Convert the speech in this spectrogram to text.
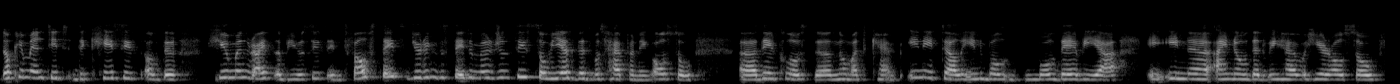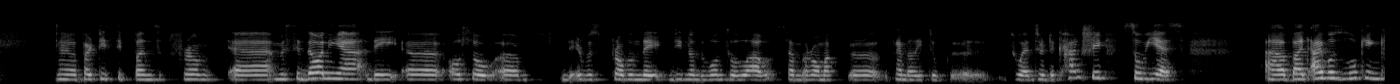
documented the cases of the human rights abuses in 12 states during the state emergency. So yes, that was happening. Also, uh, they closed the nomad camp in Italy, in Bol Moldavia. In uh, I know that we have here also uh, participants from uh, Macedonia. They uh, also um, there was problem they did not want to allow some Roma uh, family to to enter the country. So yes, but I was looking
